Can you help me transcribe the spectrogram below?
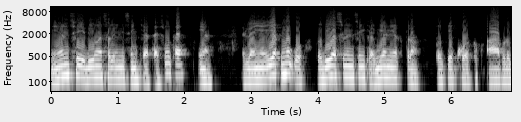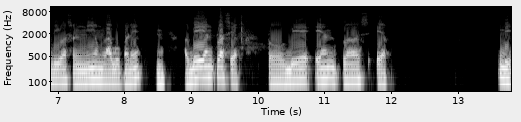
એન છે એ દિવાસળીની સંખ્યા થાય. શું થાય? એન એટલે અહીંયા એક મૂકો, તો દિવાસળીની સંખ્યા બે ને એક ત્રણ, તો કે ખોટું. આ આપણો દિવાસળી નિયમ લાગુ પડે બે એન પ્લસ એક, તો બે એન પ્લસ એક. બે.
